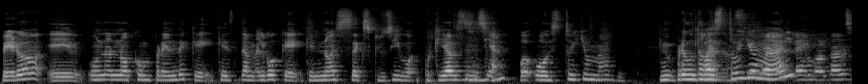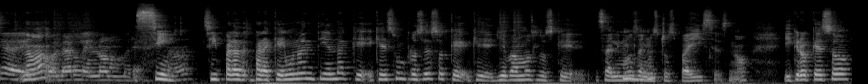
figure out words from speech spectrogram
pero eh, uno no comprende que, que es algo que, que no es exclusivo, porque yo a veces decía, o, o estoy yo mal. Me preguntaba, Claro. ¿estoy Sí, yo la- mal? La, importancia de ¿No? ponerle nombre. Sí, ¿no? sí, para, para que uno entienda que, que es un proceso que, que llevamos los que salimos de nuestros países, ¿no? Y creo que eso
